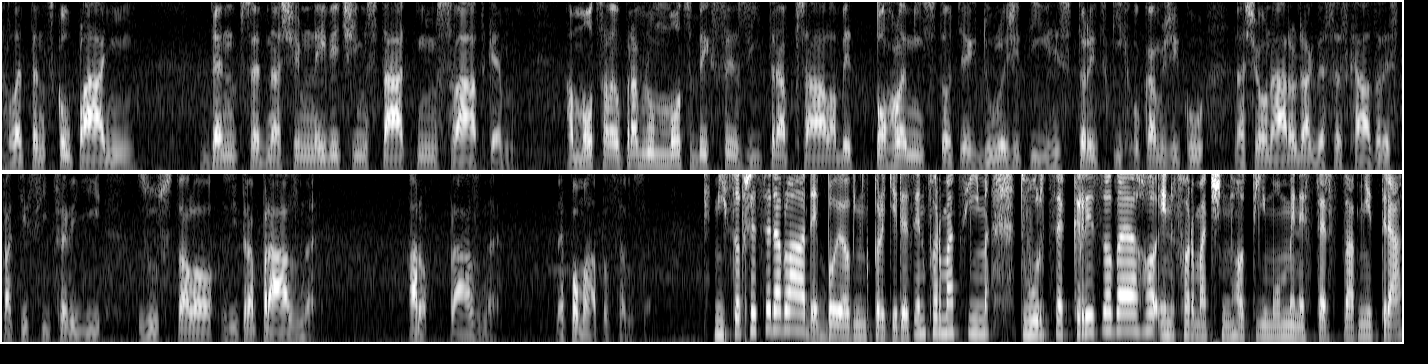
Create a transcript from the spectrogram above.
letenskou plání, den před naším největším státním svátkem. A moc, ale opravdu moc bych si zítra přál, aby tohle místo těch důležitých historických okamžiků našeho národa, kde se scházely tisíce lidí, zůstalo zítra prázdné. Ano, prázdné. Nepomátl jsem se. Místo předseda vlády, bojovník proti dezinformacím, tvůrce krizového informačního týmu ministerstva vnitra,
